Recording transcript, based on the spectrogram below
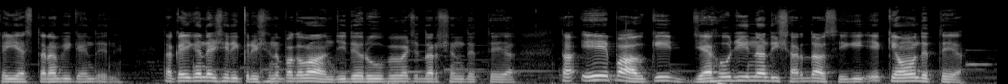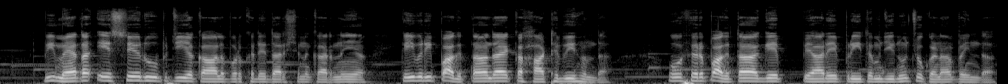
ਕਈ ਇਸ ਤਰ੍ਹਾਂ ਵੀ ਕਹਿੰਦੇ ਨੇ। ਤਾਂ ਕਈ ਕਹਿੰਦੇ ਸ਼੍ਰੀ ਕ੍ਰਿਸ਼ਨ ਭਗਵਾਨ ਜੀ ਦੇ ਰੂਪ ਵਿੱਚ ਦਰਸ਼ਨ ਦਿੱਤੇ ਆ। ਤਾਂ ਇਹ ਭਾਵ ਕਿ ਜਿਹੋ ਜੀ ਇਹਨਾਂ ਦੀ ਸ਼ਰਧਾ ਸੀਗੀ, ਇਹ ਕਿਉਂ ਦਿੱਤੇ ਆ? ਵੀ ਮੈਂ ਤਾਂ ਇਸੇ ਰੂਪ 'ਚ ਹੀ ਅਕਾਲ ਪੁਰਖ ਦੇ ਦਰਸ਼ਨ ਕਰਨੇ ਆ। ਕਈ ਵਾਰੀ ਭਗਤਾਂ ਦਾ ਇੱਕ ਹੱਠ ਵੀ ਹੁੰਦਾ। ਉਹ ਫਿਰ ਭਗਤਾਂ ਅੱਗੇ ਪਿਆਰੇ ਪ੍ਰੀਤਮ ਜੀ ਨੂੰ ਝੁਕਣਾ ਪੈਂਦਾ।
